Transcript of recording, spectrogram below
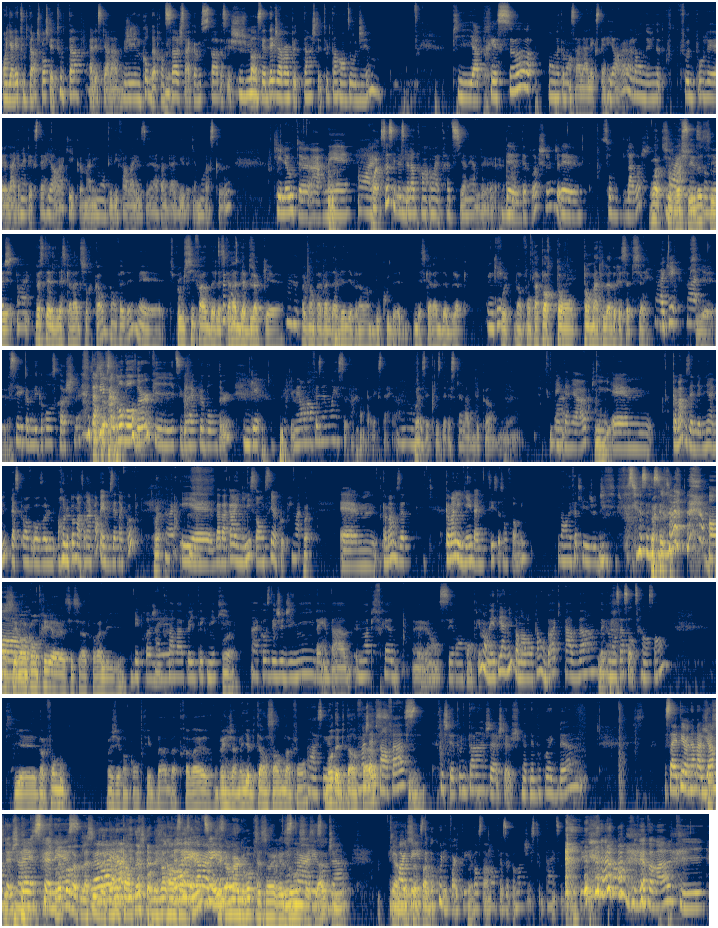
on y allait tout le temps. Je pense que j'étais tout le temps à l'escalade. J'ai eu une courbe d'apprentissage, ça a comme super, parce que je, Mhm. pensais, dès que j'avais un peu de temps, j'étais tout le temps rendue au gym. Puis après ça, on a commencé à aller à l'extérieur. Là, on a eu notre coup de foudre pour le- la grimpe extérieure, qui est comme aller monter des falaises à Val-David, à Kamouraska. qui est là où t'as un harnais Ouais. Ouais. Ça, c'est de l'escalade tra- ouais, traditionnelle. euh, de, de roche, là, je- euh, sur de la roche. Ouais, sur ouais, rocher, là, c'est... Là, c'était de l'escalade sur corde qu'on faisait, mais tu peux aussi faire de l'escalade de faire du bloc. euh, Mhm. Par exemple, à Val-David, il y a vraiment beaucoup de- d'escalade de bloc. Ok. Faut- Dans le fond, t'apportes ton, ton matelas de réception. Ok. Ouais. Euh, C'est comme des grosses roches, là. T'arrives sur un gros boulder, puis tu grimpes le boulder. Ok. Ok, mais on en faisait moins, ça, par contre, à l'extérieur. On Ouais. faisait plus de l'escalade de corde. euh. Ouais. Intérieur. Puis, euh, comment vous êtes devenus amis? Parce qu'on on le- on l'a pas mentionné encore, mais vous êtes un couple. Ouais. Et euh, Babacar et Émilie sont aussi un couple. Ouais. Ouais. Euh, comment vous êtes. Comment les liens d'amitié se sont formés? Ben, on a fait les jeux de Genie. Je pense que c'est ça. on s'est rencontrés, euh, c'est ça, à travers les... Des projets. À travers Polytechnique. Ouais. À cause des jeux de génie, ben Bab, moi puis Fred, euh, on s'est rencontrés. Mais on a été amis pendant longtemps au bac avant de Ouais. commencer à sortir ensemble. Puis, euh, dans le fond, moi, j'ai rencontré Bab à travers Benjamin. Ils habitaient ensemble, dans le fond. Ouais, Maud habitait en moi face. j'habitais en face, Puis, puis j'étais tout le temps, je, je me tenais beaucoup avec Ben. Ça a été un amalgame de gens qui se je pourrais connaissent. pas replacer Ouais, ouais, hein. quand est-ce qu'on les a rencontrés. c'est comme un un groupe, c'est ça, un réseau C'est un social. réseau de gens. puis Les parties, c'était par- beaucoup les parties. Ouais. Dans ce temps-là, on faisait pas mal juste tout le temps. on buvait pas mal, puis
